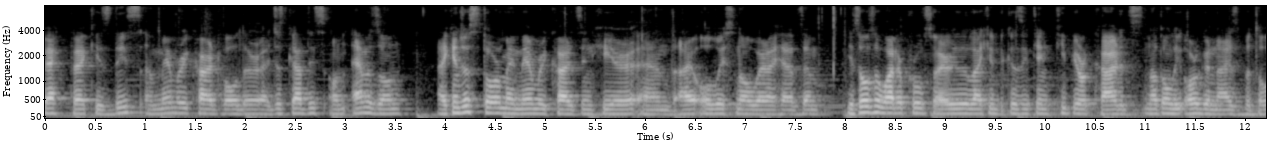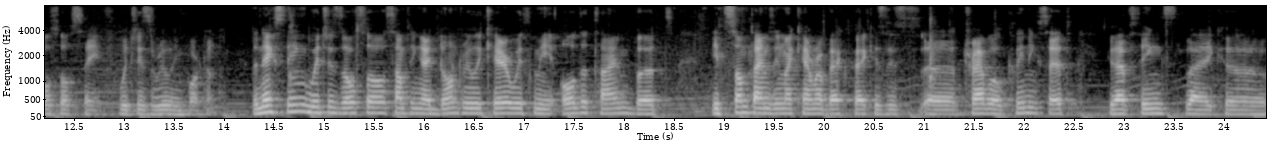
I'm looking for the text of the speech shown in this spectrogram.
backpack is this, a memory card holder. I just got this on Amazon I can just store my memory cards in here and I always know where I have them. It's also waterproof so I really like it because it can keep your cards not only organized but also safe, which is really important. The next thing, which is also something I don't really care with me all the time, but it's sometimes in my camera backpack, is this uh, travel cleaning set. You have things like uh,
